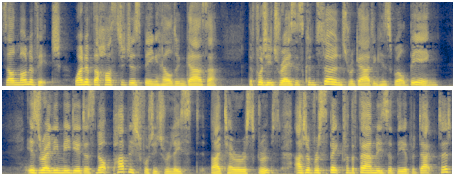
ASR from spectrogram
Zalmanovich, one of the hostages being held in Gaza. The footage raises concerns regarding his well being. Israeli media does not publish footage released by terrorist groups out of respect for the families of the abducted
